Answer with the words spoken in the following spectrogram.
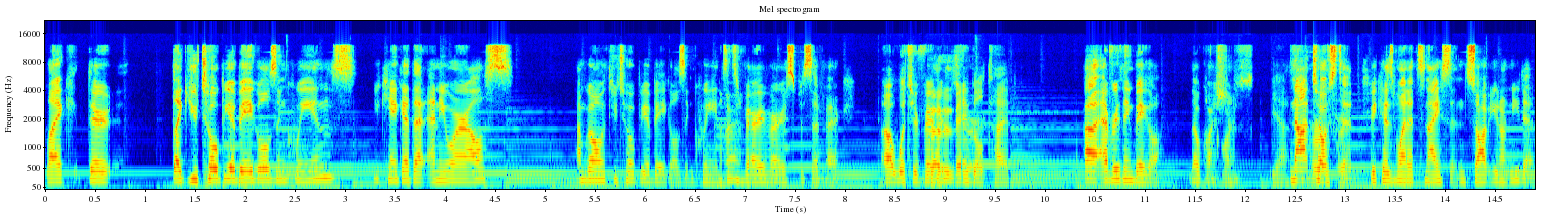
Like they're like Utopia Bagels in Queens. You can't get that anywhere else. I'm going with Utopia Bagels in Queens. It's very very specific. Uh, what's your favorite bagel very- type? Uh, everything bagel, no Of question. course. Yes. Not Perfect. toasted because when it's nice and soft, you don't need it.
